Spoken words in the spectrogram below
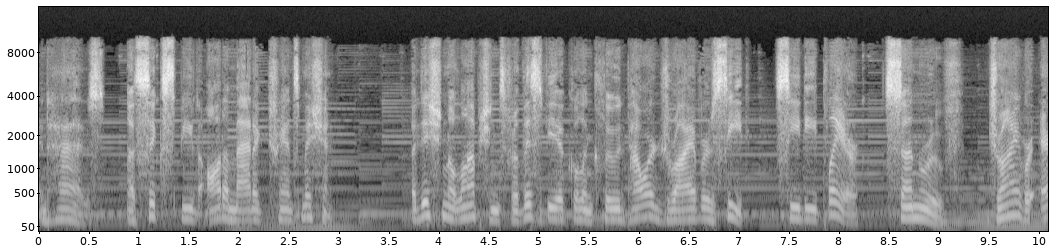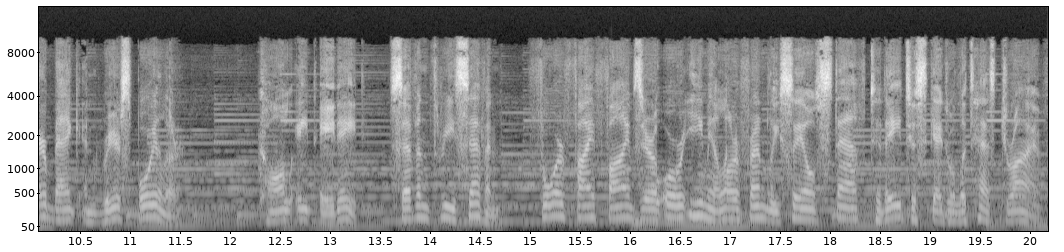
and has a 6-speed automatic transmission. Additional options for this vehicle include power driver's seat, CD player, sunroof, driver airbag and rear spoiler. Call 888-737-4550 or email our friendly sales staff today to schedule a test drive.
